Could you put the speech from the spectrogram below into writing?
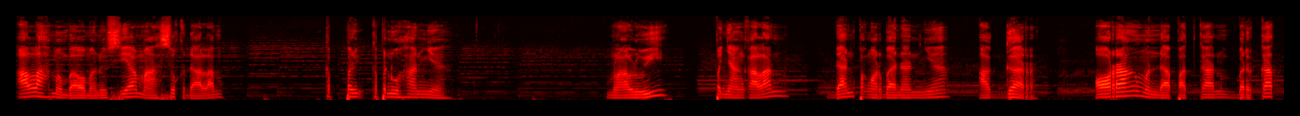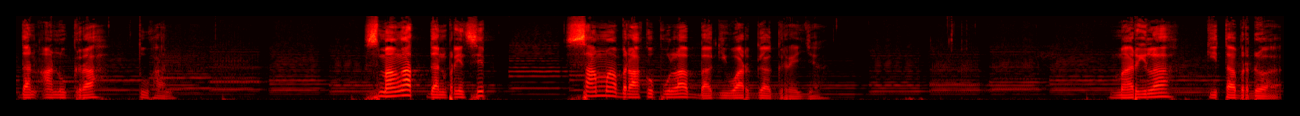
Allah membawa manusia masuk ke dalam kepenuhannya melalui penyangkalan dan pengorbanannya agar orang mendapatkan berkat dan anugerah Tuhan. Semangat dan prinsip sama berlaku pula bagi warga gereja. Marilah kita berdoa.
